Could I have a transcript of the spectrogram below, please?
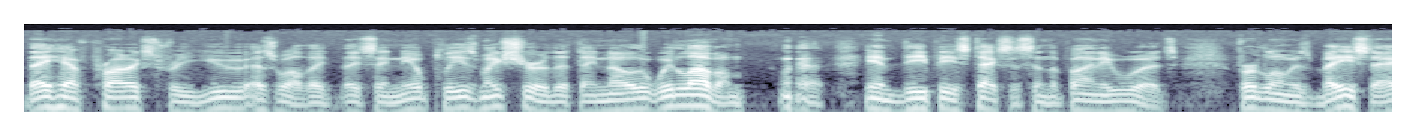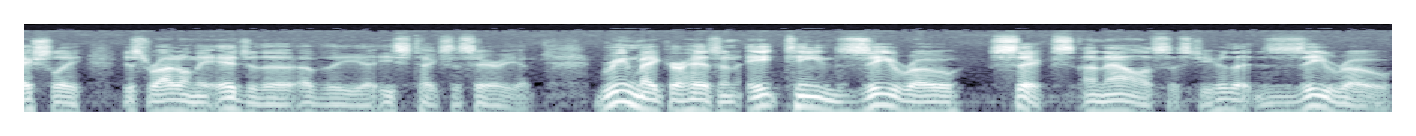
they have products for you as well. They, they say, Neil, please make sure that they know that we love them. in deep East Texas in the piney woods. Fertilome is based actually just right on the edge of the of the uh, East Texas area. Greenmaker has an 1806 analysis. Do you hear that? Zero.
